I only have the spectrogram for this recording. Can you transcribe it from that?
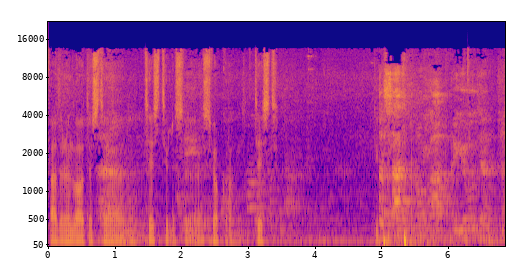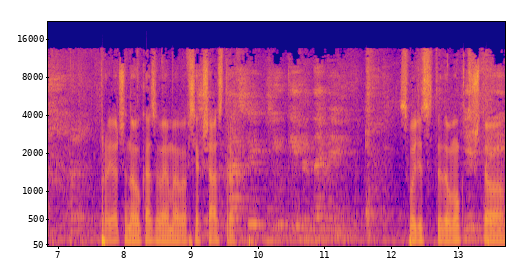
father-in-law, то есть тесть или свекр, тесть. Прайоджана, указываемая во всех шастрах, сводится к тому, что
